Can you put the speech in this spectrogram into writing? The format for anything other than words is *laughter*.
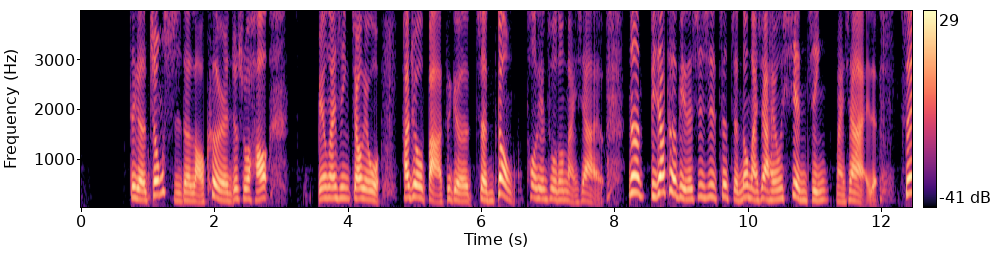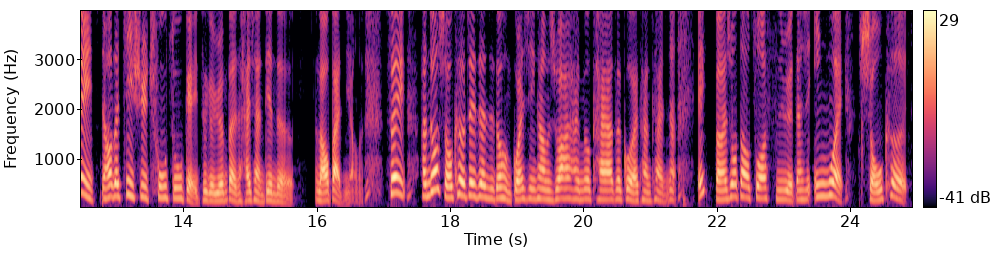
这个忠实的老客人就说好。不用担心，交给我，他就把这个整栋透天厝都买下来了。那比较特别的是，是这整栋买下来还用现金买下来的，所以然后再继续出租给这个原本海产店的老板娘。所以很多熟客这阵子都很关心，他们说啊还没有开啊，再过来看看。那哎，本来说到做到四月，但是因为熟客。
